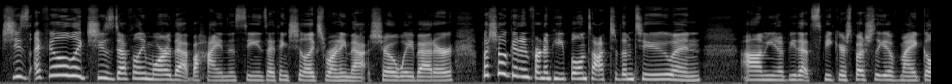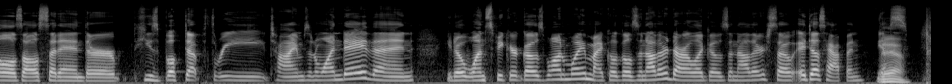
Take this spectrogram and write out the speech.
She's. I feel like she's definitely more of that behind the scenes. I think she likes running that show way better. But she'll get in front of people and talk to them too, and um, you know, be that speaker. Especially if Michael's all of a sudden they're he's booked up three times in one day. Then you know, one speaker goes one way, Michael goes another, Darla goes another. So it does happen. Yes. Yeah.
